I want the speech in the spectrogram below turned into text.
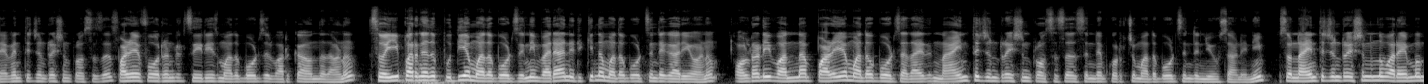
ലെവൻത്ത് ജനറേഷൻ പ്രോസസ്സേഴ്സ് പഴയ ഫോർ ഹൺഡ്രഡ് സീരീസ് മദർ ബോർഡ്സിൽ വർക്ക് ആവുന്നതാണ്. സോ ഈ പറഞ്ഞത് പുതിയ മദർ ബോർഡ്സ് ഇനി വരാനിരിക്കുന്ന മദർ ബോർഡ്സിന്റെ കാര്യമാണ്. ഓൾറെഡി വന്ന പഴയ മദർ ബോർഡ്സ് അതായത് നയൻത്ത് ജനറേഷൻ പ്രോസസ്സേഴ്സിന്റെ കുറച്ച് മദർ ബോർഡ്സിന്റെ ന്യൂസ് ആണ് ഇനി. സോ നയൻത്ത് ജനറേഷൻ എന്ന് പറയുമ്പോൾ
